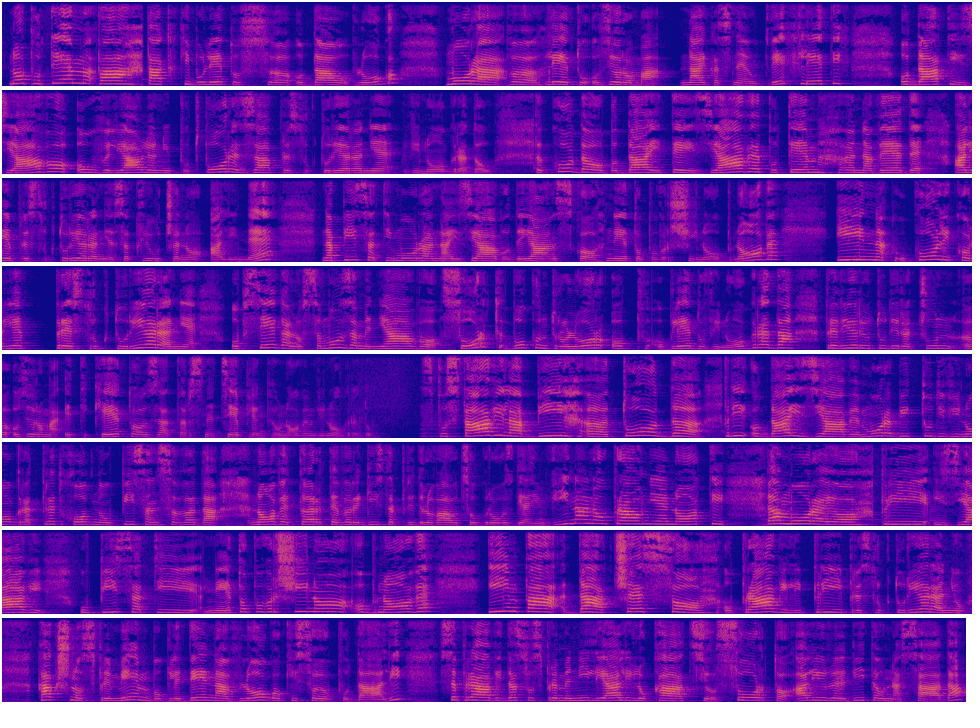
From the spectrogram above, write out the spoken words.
No, potem pa tak, ki bo letos eh, oddal vlogo, mora v letu oziroma najkasneje v dveh letih oddati izjavo o uveljavljanju podpore za prestrukturiranje vinogradov. Tako da ob oddaji te izjave potem eh, navede, ali je prestrukturiranje zaključeno ali ne. Napisati mora na izjavo dejansko neto površino obnove in ukolikor je prestrukturiranje obsegalo samo zamenjavo sort, bo kontrolor ob ogledu vinograda preveril tudi račun eh, oziroma etiketo za trsne cepljenke v novem vinogradu. Spostavila bi uh, to, da pri oddaji izjave mora biti tudi vinograd predhodno upisan, seveda, nove trte v registr pridelovalcev grozdja in vina na upravni enoti, da morajo pri izjavi upisati neto površino obnove. In pa, da če so opravili pri prestrukturiranju kakšno spremembo glede na vlogo, ki so jo podali, se pravi, da so spremenili ali lokacijo, sorto ali ureditev nasada,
